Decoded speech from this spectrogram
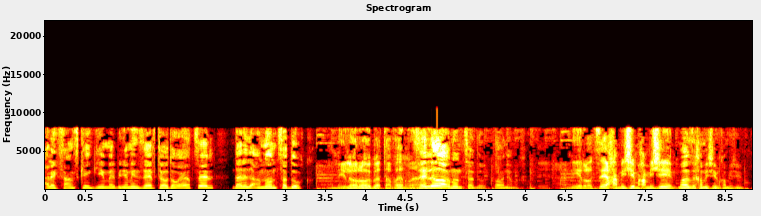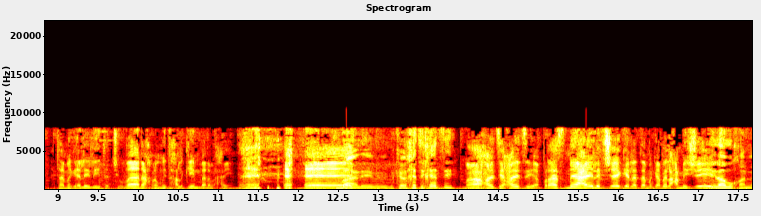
אלכס הנסקי, ג', בנימין זאב תיאודור הרצל, ד', ארנון צדוק. אני לא רואה בטברנה. זה לא ארנון צדוק, כבר אני אומר לך. אני רוצה 50-50. מה זה 50-50? אתה מגלה לי את התשובה, אנחנו מתחלקים ברווחים. מה, אני מקבל חצי חצי? מה חצי חצי? הפרס 100 אלף שקל, אתה מקבל 50. אני לא מוכן ל...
